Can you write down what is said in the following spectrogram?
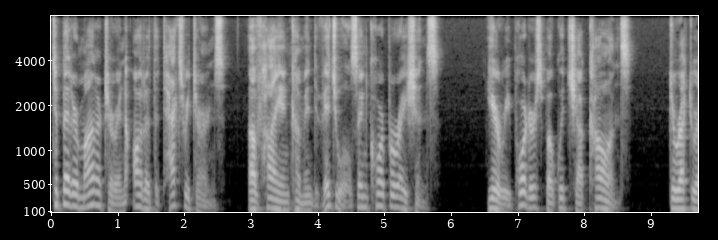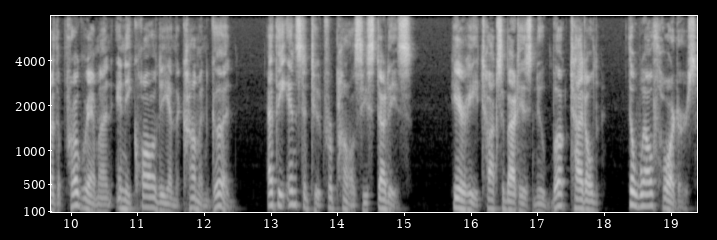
to better monitor and audit the tax returns of high income individuals and corporations. Your reporter spoke with Chuck Collins, director of the program on inequality and the common good at the Institute for Policy Studies. Here he talks about his new book titled The Wealth Hoarders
